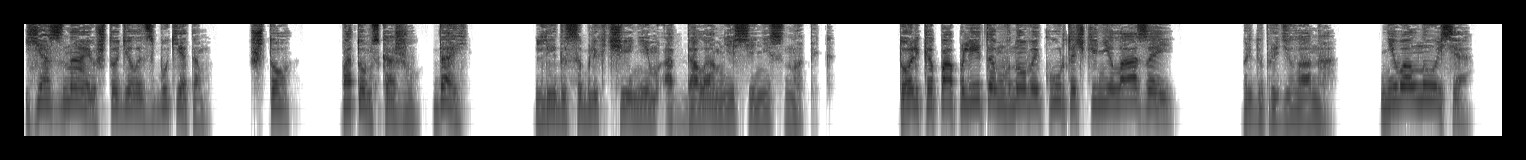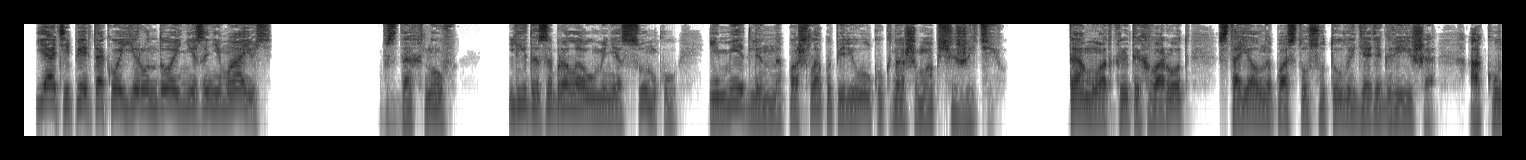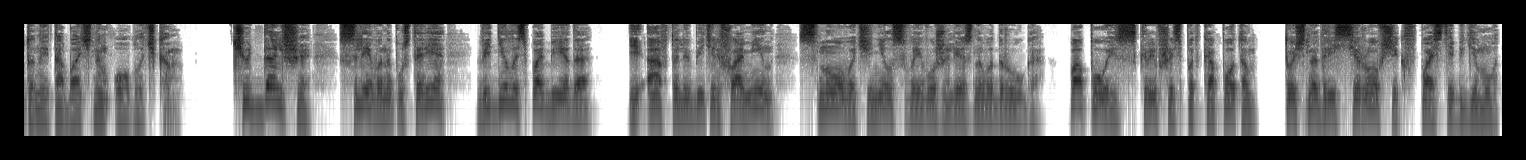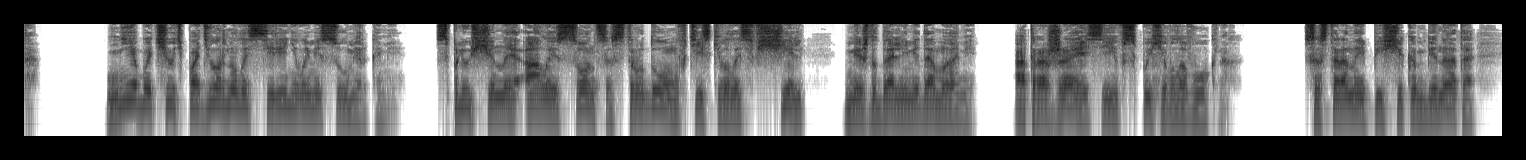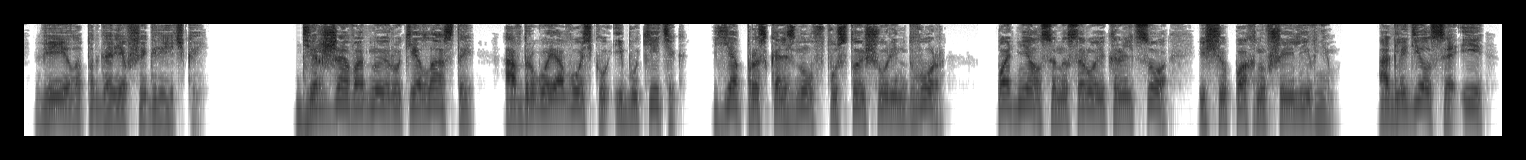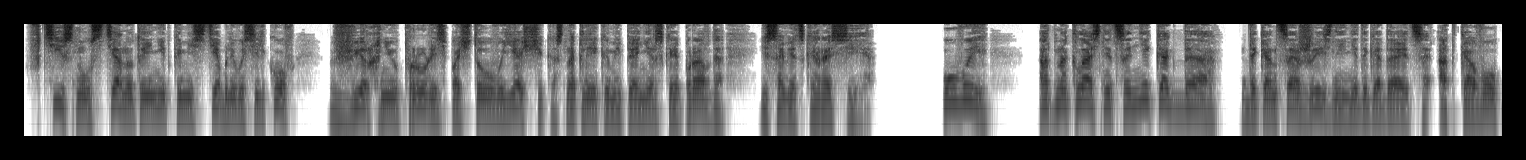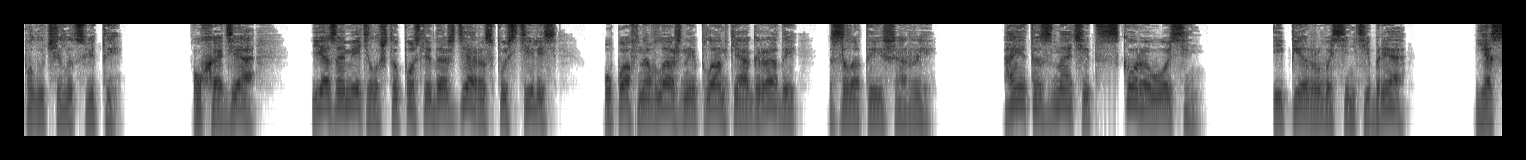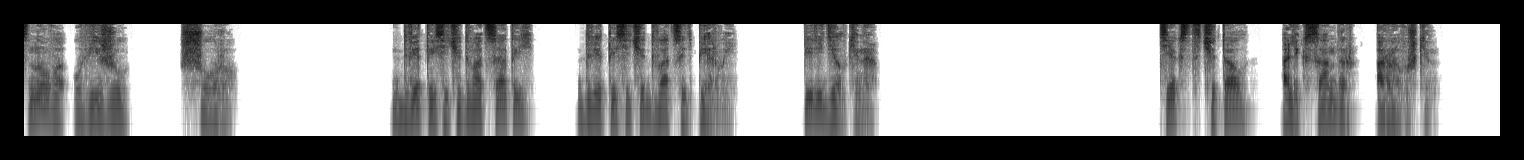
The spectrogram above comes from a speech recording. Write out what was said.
Я знаю, что делать с букетом. Что? Потом скажу. Дай. Лида с облегчением отдала мне синий снопик. Только по плитам в новой курточке не лазай, — предупредила она. Не волнуйся, я теперь такой ерундой не занимаюсь. Вздохнув, Лида забрала у меня сумку и медленно пошла по переулку к нашему общежитию. Там у открытых ворот стоял на посту сутулый дядя Гриша, окутанный табачным облачком. Чуть дальше, слева на пустыре, виднелась победа, и автолюбитель Фомин снова чинил своего железного друга, по пояс скрывшись под капотом, точно дрессировщик в пасти бегемота. Небо чуть подернулось сиреневыми сумерками. Сплющенное алое солнце с трудом втискивалось в щель между дальними домами, отражаясь и вспыхивало в окнах. Со стороны пищекомбината веяло подгоревшей гречкой. Держа в одной руке ласты, а в другой авоську и букетик, я проскользнул в пустой Шурин двор, поднялся на сырое крыльцо, еще пахнувшее ливнем, огляделся и втиснул стянутые нитками стебли васильков в верхнюю прорезь почтового ящика с наклейками «Пионерская правда» и «Советская Россия». Увы, одноклассница никогда до конца жизни не догадается, от кого получила цветы. Уходя, я заметил, что после дождя распустились, упав на влажные планки ограды, золотые шары. А это значит, скоро осень, и 1 сентября я снова увижу Шуру. 2020-2021. Переделкино. Текст читал Александр Аравушкин.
